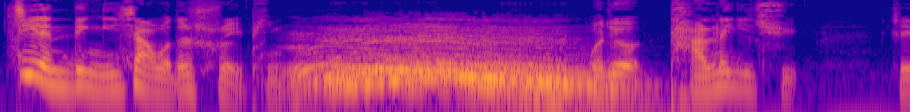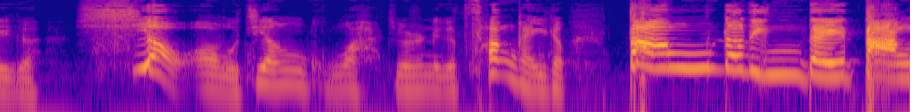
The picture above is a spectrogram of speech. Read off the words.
鉴定一下我的水平。我就弹了一曲，这个《笑傲江湖》啊，就是那个沧海一声，当当叮当当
